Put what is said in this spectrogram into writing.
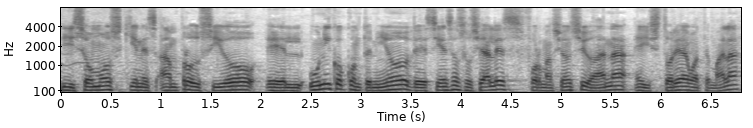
Y somos quienes han producido el único contenido de ciencias sociales, formación ciudadana e historia de Guatemala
